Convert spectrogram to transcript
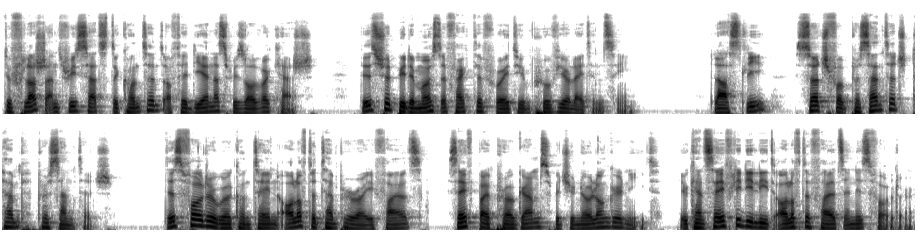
to flush and reset the content of the DNS resolver cache. This should be the most effective way to improve your latency. Lastly, Search for percentage temp percentage. This folder will contain all of the temporary files saved by programs which you no longer need. You can safely delete all of the files in this folder.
